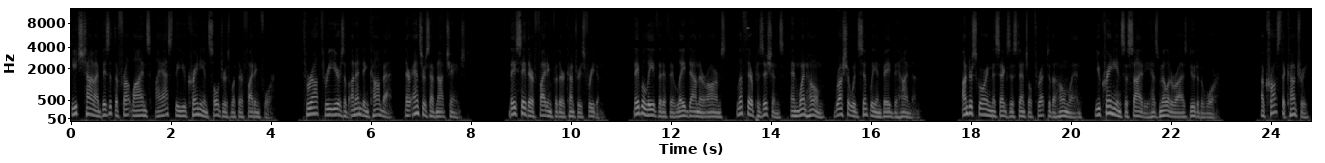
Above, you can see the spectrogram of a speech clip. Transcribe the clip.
Each time I visit the front lines, I ask the Ukrainian soldiers what they're fighting for. Throughout three years of unending combat, their answers have not changed. They say they're fighting for their country's freedom. They believe that if they laid down their arms, left their positions, and went home, Russia would simply invade behind them. Underscoring this existential threat to the homeland, Ukrainian society has militarized due to the war. Across the country,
